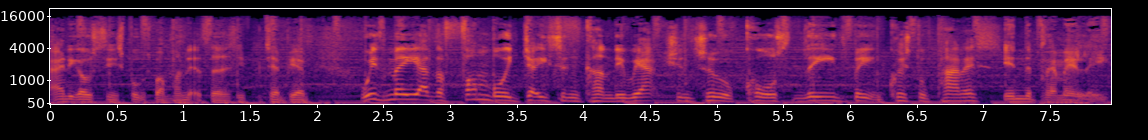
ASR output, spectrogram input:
Andy Goldstein Sports Bar, Monday to Thursday from 10 pm. With me and the fun boy Jason Cundy, reaction to, of course, Leeds beating Crystal Palace in the Premier League.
